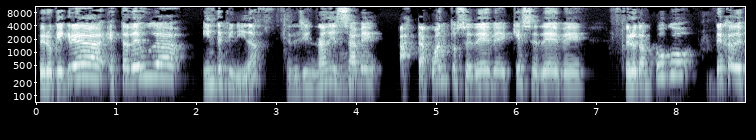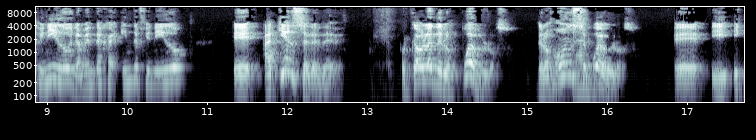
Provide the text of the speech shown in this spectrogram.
pero que crea esta deuda indefinida, es decir, nadie sabe hasta cuánto se debe, qué se debe, pero tampoco deja definido y también deja indefinido eh, a quién se le debe, porque habla de los pueblos, de los 11 pueblos. Eh, y,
